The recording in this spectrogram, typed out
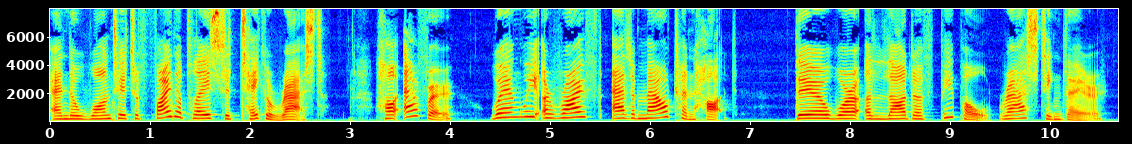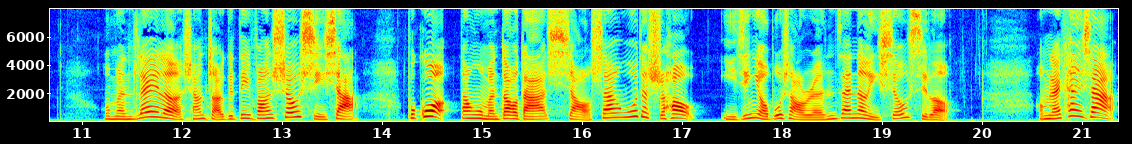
and wanted to find a place to take a rest. However, when we arrived at the mountain hut, there were a lot of people resting there. 我们累了，想找一个地方休息一下。不过，当我们到达小山屋的时候，已经有不少人在那里休息了。我们来看一下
